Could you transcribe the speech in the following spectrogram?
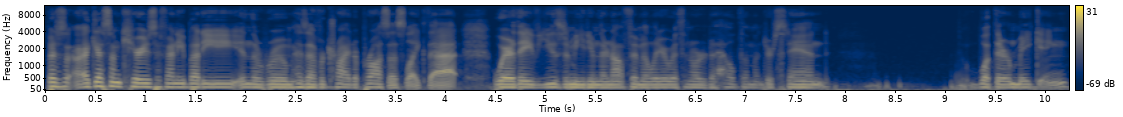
But I guess I'm curious if anybody in the room has ever tried a process like that, where they've used a medium they're not familiar with in order to help them understand what they're making.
